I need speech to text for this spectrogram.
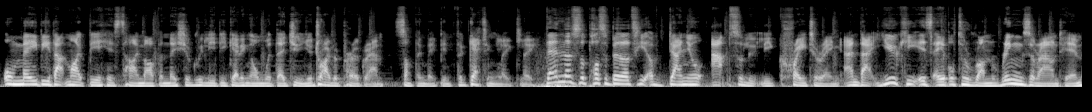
or maybe that might be his time up and they should really be getting on with their junior driver program, something they've been forgetting lately. Then there's the possibility of Daniel absolutely cratering, and that Yuki is able to run rings around him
